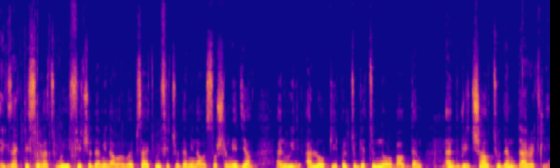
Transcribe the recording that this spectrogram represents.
exactly, so Yeah. that we feature them in our website, we feature them in our social media, and we allow people to get to know about them and reach out to them directly.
